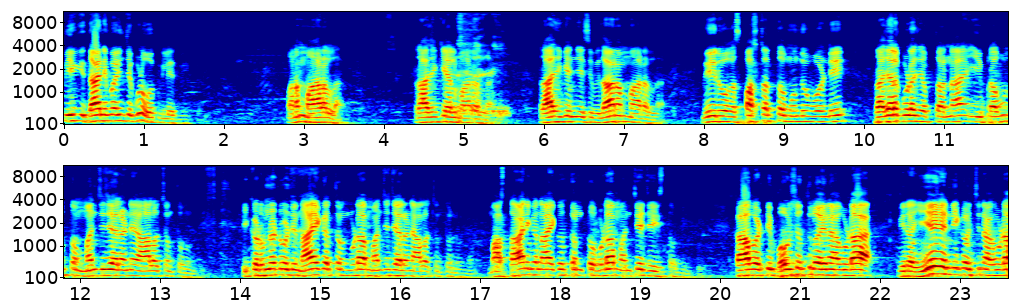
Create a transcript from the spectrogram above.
మీకు దాన్ని భరించి కూడా ఓపిక లేదు మీకు. మనం మారల్లా. రాజకీయాలు మారల్లా. రాజకీయం చేసే విధానం మారల్లా. మీరు ఒక స్పష్టతతో ముందుకు పోండి. ప్రజలకు కూడా చెప్తున్నా ఈ ప్రభుత్వం మంచి చేయాలనే ఆలోచనతో ఉంది. ఇక్కడ ఉన్నటువంటి నాయకత్వం కూడా మంచి చేయాలనే ఆలోచనతో ఉంది. మా స్థానిక నాయకత్వంతో కూడా మంచే చేయిస్తాం మీకు. కాబట్టి భవిష్యత్తులో అయినా కూడా మీరు ఏ ఎన్నిక వచ్చినా కూడా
